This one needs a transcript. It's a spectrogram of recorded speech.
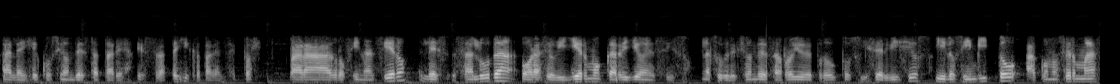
a la ejecución de esta tarea estratégica para el sector. Para Agrofinanciero les saluda Horacio Guillermo Carrillo Enciso, la Subdirección de Desarrollo de Productos y Servicios, y los invito a conocer más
